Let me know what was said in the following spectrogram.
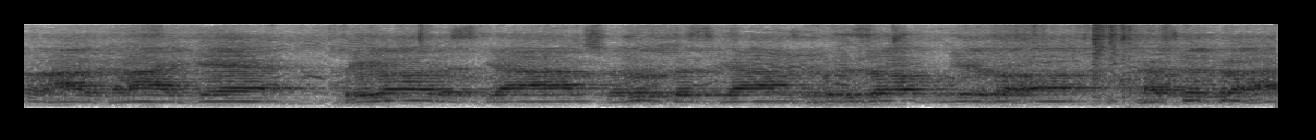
प्रार्थना के नक्षत्र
